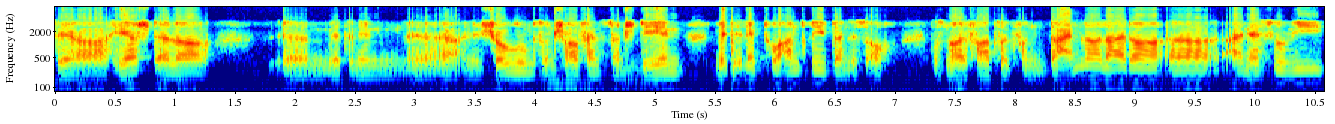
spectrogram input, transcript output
der Hersteller ähm, jetzt in den, äh, in den Showrooms und Schaufenstern stehen mit Elektroantrieb, dann ist auch das neue Fahrzeug von Daimler leider äh, ein SUV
